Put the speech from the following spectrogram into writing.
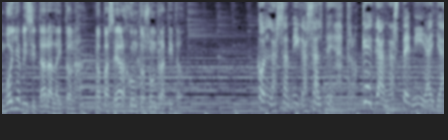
Voy a visitar a Laitona, a pasear juntos un ratito. Con las amigas al teatro, qué ganas tenía ya.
